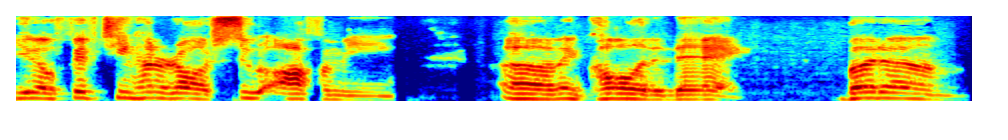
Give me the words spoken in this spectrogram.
you know, fifteen hundred dollar suit off of me um, and call it a day. But um,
